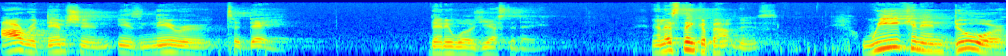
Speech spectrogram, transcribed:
Our redemption is nearer today than it was yesterday. And let's think about this. We can endure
